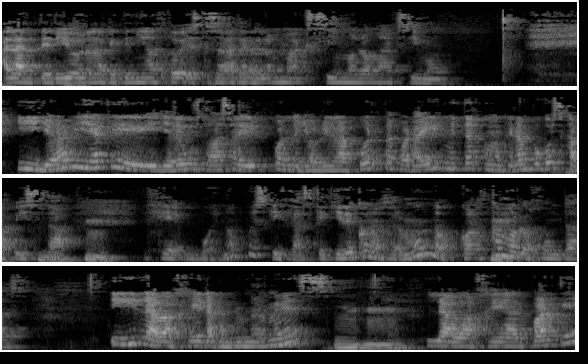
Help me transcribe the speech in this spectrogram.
A la anterior, a la que tenía Zoe, es que se la lo máximo, lo máximo. Y yo la veía que ya le gustaba salir cuando yo abría la puerta para irme, tal, como que era un poco escapista. Mm. Dije, bueno, pues quizás que quiere conocer mundo, conozcámoslo juntas. Y la bajé, la compré un arnés, la bajé al parque.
